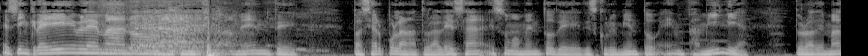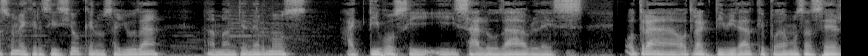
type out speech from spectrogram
Es increíble, mano, definitivamente. Pasear por la naturaleza es un momento de descubrimiento en familia, pero además un ejercicio que nos ayuda a mantenernos activos y, saludables. Otra, otra actividad que podemos hacer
